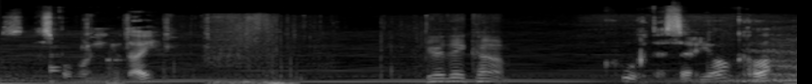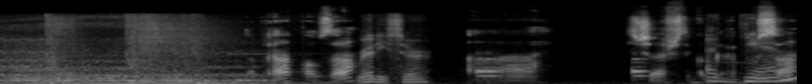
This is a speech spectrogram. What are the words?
Z- Na spowolnieniu daj. Here they come. Kurde, serio, gro? Dobra, pauza. Ready, sir. A strzelasz tego Garbusa.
